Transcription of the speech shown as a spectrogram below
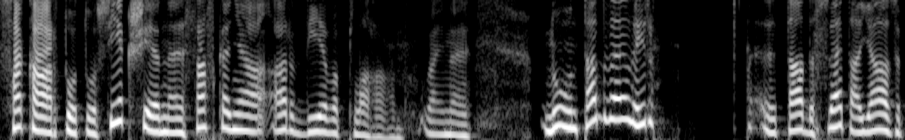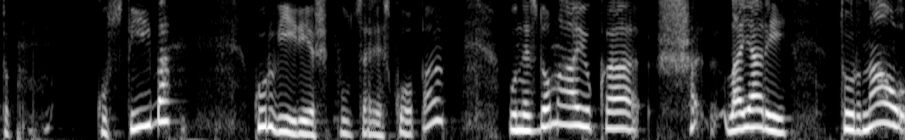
sakārtotos iekšienē saskaņā ar Dieva plānu, vai ne? Nu, un tad vēl ir e, tāda svētā Jāzepa kustība, kur vīrieši pulcējas kopā, un es domāju, ka, ša, lai arī tur nav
